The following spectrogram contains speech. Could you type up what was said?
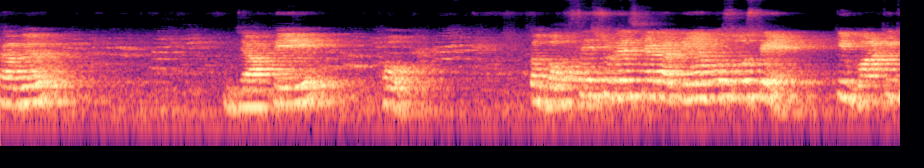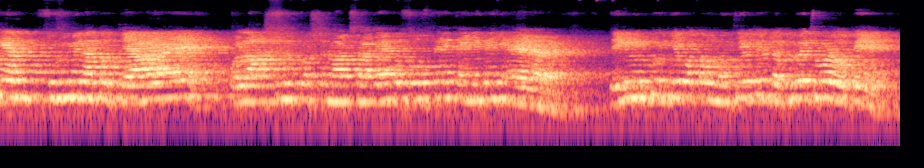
कब जाते हो? तो बहुत से स्टूडेंट्स क्या करते हैं, वो सोचते हैं कि वाक्य के अंत शुरू में ना तो क्या आया है, और लास्ट में क्वेश्चन मार्क्स आ गए तो सोचते हैं कहीं ना कहीं एरर है। लेकिन उनको ये पता होना चाहिए कि डब्ल्यू एच वर्ड होते हैं,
